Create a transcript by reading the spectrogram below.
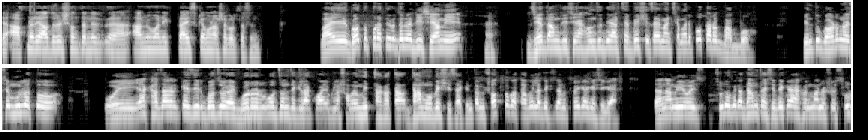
তা আপনার এই আদরের সন্তানের আনুমানিক প্রাইস কেমন আশা করতেছেন? ভাই গত প্রতিবেদনে দিছি আমি হ্যাঁ। যে দাম দিছি এখন যদি আর চেয়ে বেশি চাই মানুষ আমার প্রতারক ভাববো। কিন্তু ঘটনা হয়েছে মূলত ওই এক হাজার কেজির গজু গরুর ওজন যেগুলা কয় ওগুলা সবাই মিথ্যা কথা দামও বেশি চায়। কিন্তু আমি সত্য কথা বলে দেখছি আমি ঠকে গেছি গা। কারণ আমি ওই ছোট করে দাম চাইছি দেখে এখন মানুষ ওই ছোট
